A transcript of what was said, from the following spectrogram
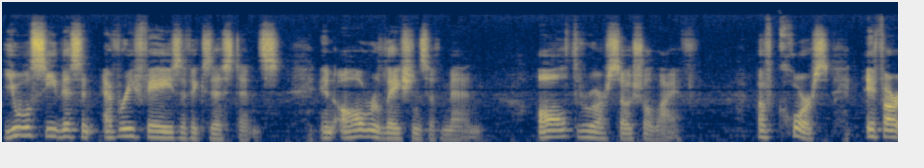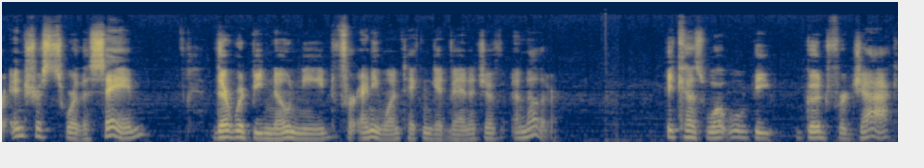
You will see this in every phase of existence, in all relations of men, all through our social life. Of course, if our interests were the same, there would be no need for anyone taking advantage of another. Because what would be good for Jack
